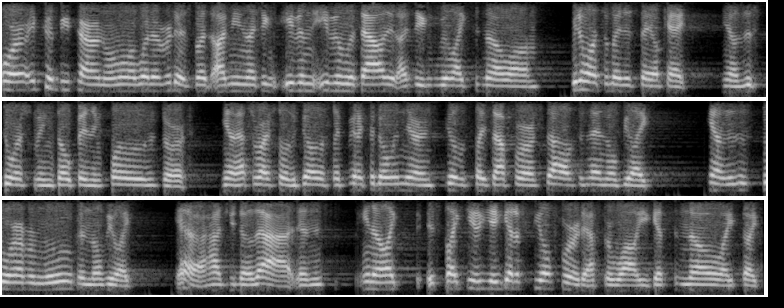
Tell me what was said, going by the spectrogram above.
or it could be paranormal or whatever it is. But I mean, I think even even without it, I think we like to know. Um, we don't want somebody to say, okay, you know, this door swings open and closed, or you know, that's where I saw the ghost. Like we like to go in there and feel the place out for ourselves, and then they'll be like, you know, does this door ever move? And they'll be like, yeah, how'd you know that? And it's you know, like it's like you you get a feel for it after a while. You get to know like like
